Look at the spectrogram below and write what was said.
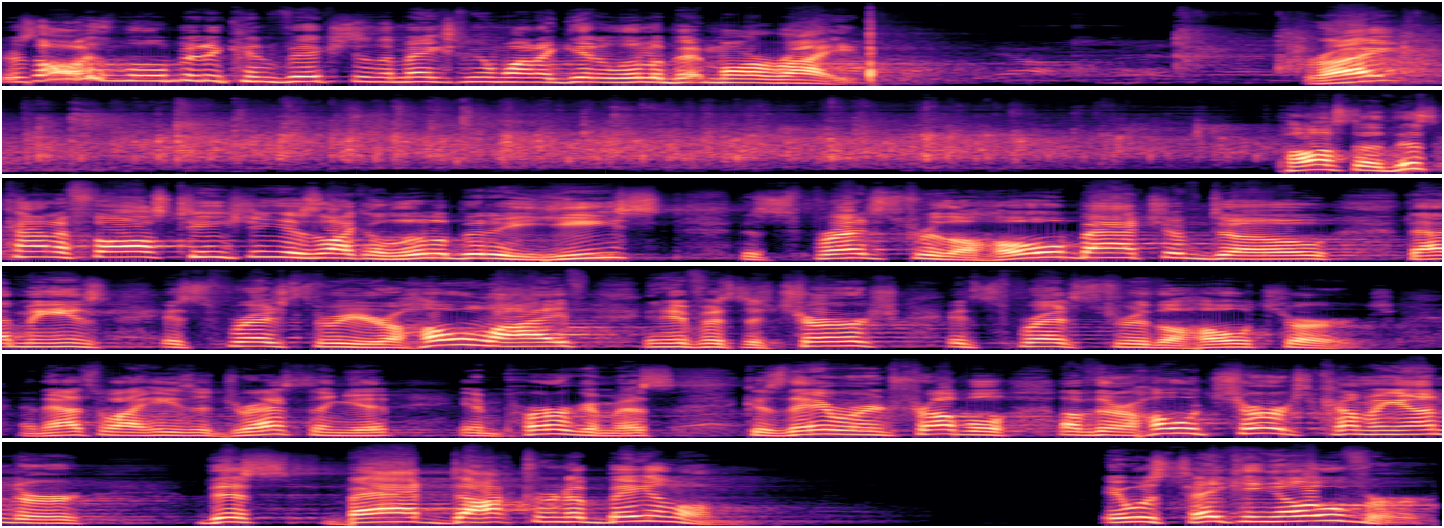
there's always a little bit of conviction that makes me want to get a little bit more right. Right? Paul said this kind of false teaching is like a little bit of yeast that spreads through the whole batch of dough. That means it spreads through your whole life. And if it's a church, it spreads through the whole church. And that's why he's addressing it in Pergamos, because they were in trouble of their whole church coming under this bad doctrine of Balaam. It was taking over.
